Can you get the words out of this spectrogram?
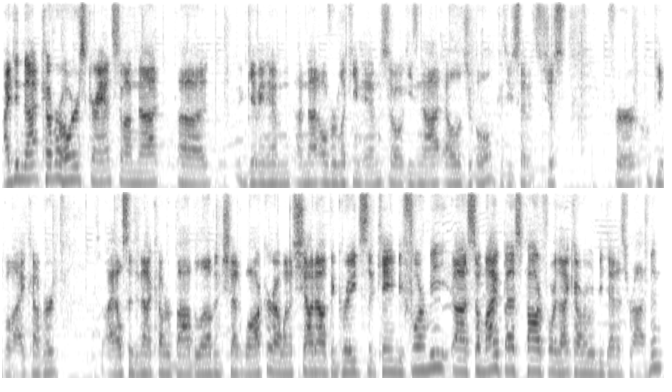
I did not cover Horace Grant, so I'm not uh, giving him. I'm not overlooking him, so he's not eligible because you said it's just for people I covered. I also did not cover Bob Love and Chet Walker. I want to shout out the greats that came before me. Uh, so my best power forward that I covered would be Dennis Rodman,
